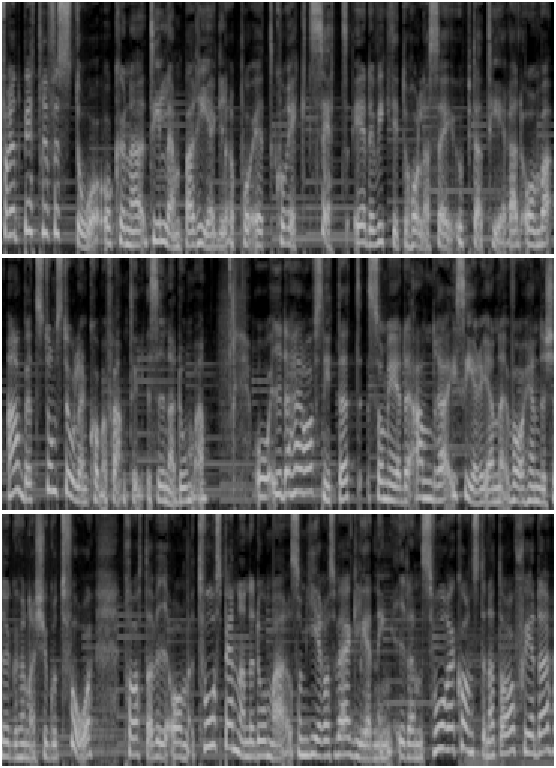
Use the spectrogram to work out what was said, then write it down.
För att bättre förstå och kunna tillämpa regler på ett korrekt sätt är det viktigt att hålla sig uppdaterad om vad Arbetsdomstolen kommer fram till i sina domar. Och I det här avsnittet, som är det andra i serien Vad hände 2022? pratar vi om två spännande domar som ger oss vägledning i den svåra konsten att avskeda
